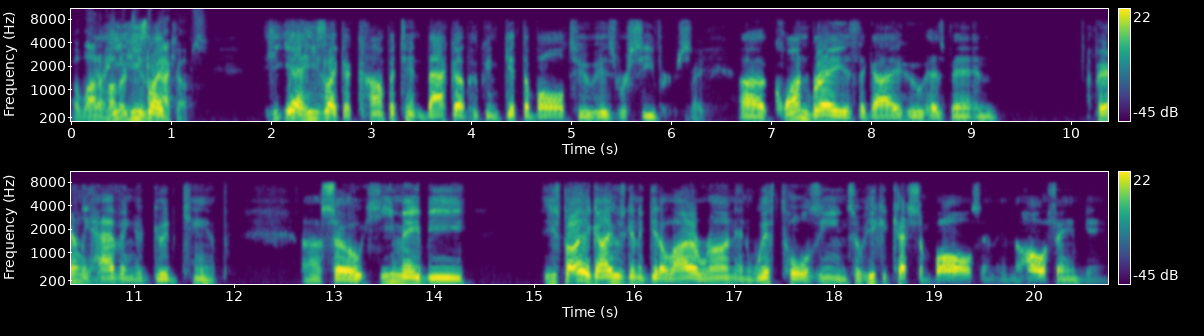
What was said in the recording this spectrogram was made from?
a lot of he, other he's like, backups. He, yeah, he's like a competent backup who can get the ball to his receivers. Right. Uh, Quan Bray is the guy who has been apparently having a good camp. Uh, so he may be he's probably a guy who's going to get a lot of run and with Tolzien, so he could catch some balls in, in the Hall of Fame game.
